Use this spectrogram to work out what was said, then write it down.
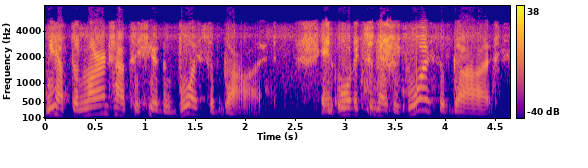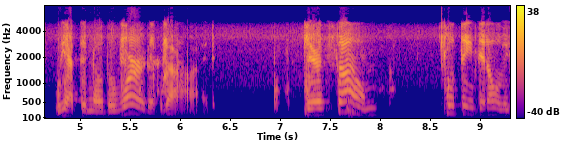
We have to learn how to hear the voice of God. In order to know the voice of God, we have to know the word of God. There are some who think that only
